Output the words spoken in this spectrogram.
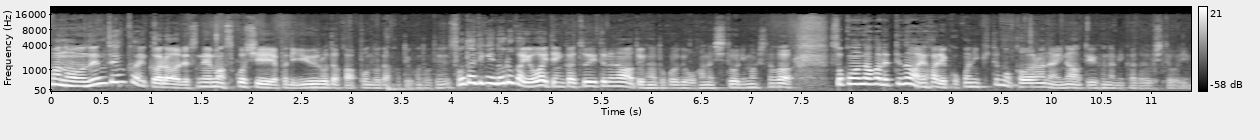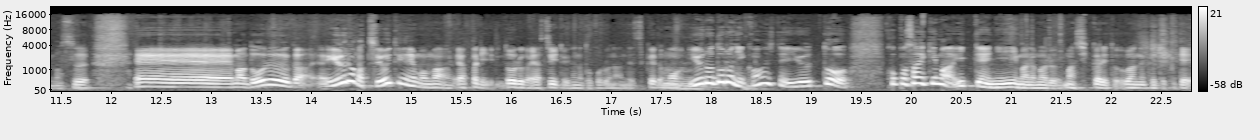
あの前々回からですね、まあ、少しやっぱりユーロ高、ポンド高ということで、相対的にドルが弱い展開続いてるなというふうなところでお話ししておりましたが、そこの流れっていうのは、やはりここに来ても変わらないなというふうな見方をしております。えーまあ、ドルが、ユーロが強いというよりも、まあ、やっぱりドルが安いというふうなところなんですけども、うん、ユーロドルに関して言うと、ここ最近、まあ、1.2200、まあ、しっかりと上抜けてきて、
